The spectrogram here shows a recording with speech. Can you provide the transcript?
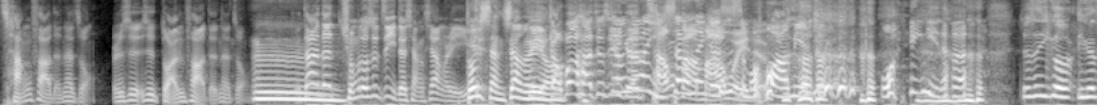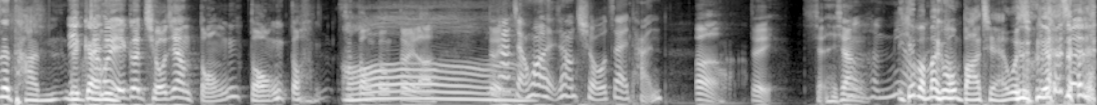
长发的那种，而是是短发的那种。嗯，当然，但全部都是自己的想象而已，因都是想象而已对，搞哦不，好他就是一个刚刚以长发上那马尾个是什么的。画面？我听你的，就是一个一个在弹的感觉，就会有一个球这样咚咚咚，是咚咚，对了，哦。对。他讲话很像球在弹，嗯，对，像很像很，妙。你可以把麦克风拔起来，为什么你要这样？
